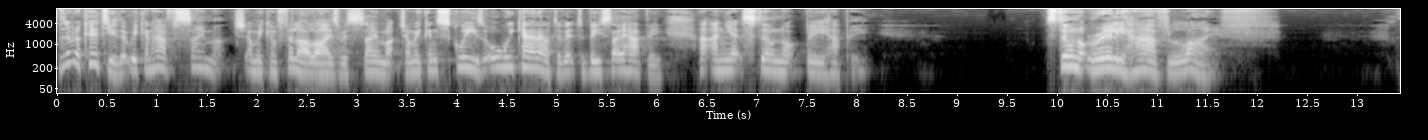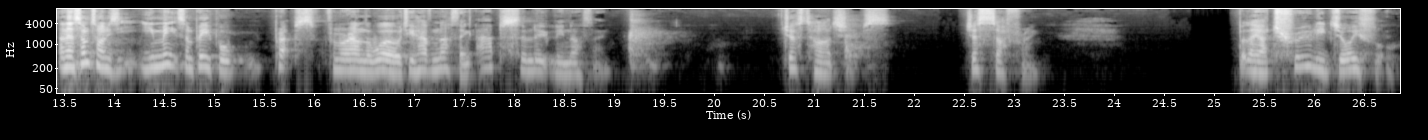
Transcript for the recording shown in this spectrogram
Has it ever occurred to you that we can have so much and we can fill our lives with so much and we can squeeze all we can out of it to be so happy and yet still not be happy? Still not really have life. And then sometimes you meet some people, perhaps from around the world, who have nothing, absolutely nothing. Just hardships. Just suffering but they are truly joyful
